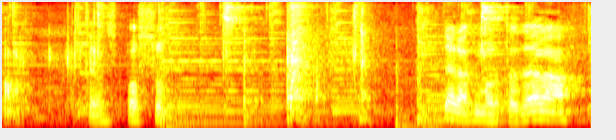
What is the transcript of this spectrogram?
O, w ten sposób. Teraz mortadela.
